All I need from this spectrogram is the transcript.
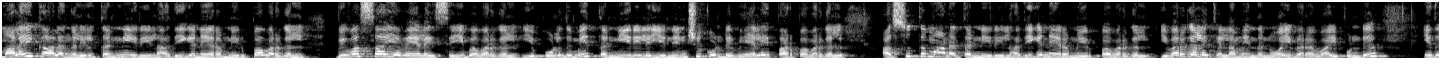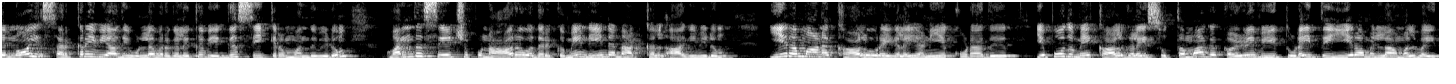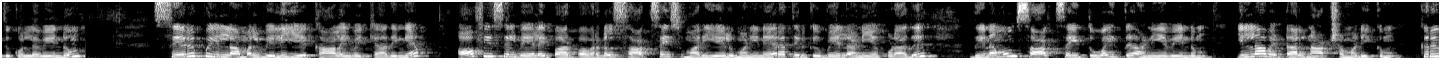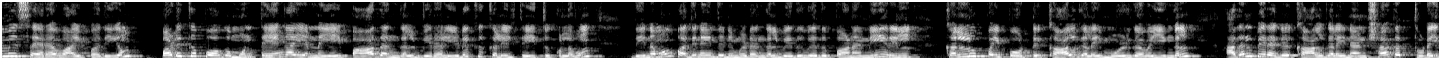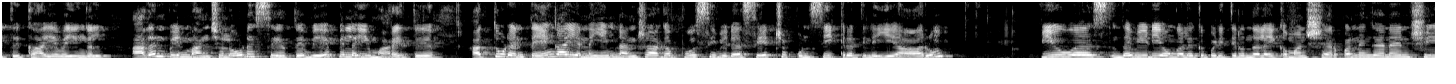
மழை காலங்களில் தண்ணீரில் அதிக நேரம் நிற்பவர்கள் விவசாய வேலை செய்பவர்கள் எப்பொழுதுமே தண்ணீரிலேயே நின்று கொண்டு வேலை பார்ப்பவர்கள் அசுத்தமான தண்ணீரில் அதிக நேரம் நிற்பவர்கள் இவர்களுக்கெல்லாம் இந்த நோய் வர வாய்ப்புண்டு. இந்த நோய் சர்க்கரை வியாதி உள்ளவர்களுக்கு வெகு சீக்கிரம் வந்துவிடும். வந்த சேற்றுப்புண் ஆறுவதற்குமே நீண்ட நாட்கள் ஆகிவிடும். ஈரமான கால் உரைகளை அணியக்கூடாது. எப்போதுமே கால்களை சுத்தமாக கழுவி துடைத்து ஈரமில்லாமல் வைத்து கொள்ள வேண்டும். செருப்பு இல்லாமல் வெளியே காலை வைக்காதீங்க. ஆஃபீஸில் வேலை பார்ப்பவர்கள் சாக்ஸை சுமார் ஏழு மணி நேரத்திற்கு மேல் அணியக்கூடாது. தினமும் சாக்ஸை துவைத்து அணிய வேண்டும். இல்லாவிட்டால் நாற்றம் அடிக்கும். கிருமி சேர வாய்ப்பு அதிகம். படுக்க போகும் முன் தேங்காய் எண்ணெயை பாதங்கள் விரல் இடுக்குகளில் தேய்த்து கொள்ளவும். தினமும் பதினைந்து நிமிடங்கள் வெதுவெதுப்பான நீரில் கல்லுப்பை போட்டு கால்களை மூழ்க வையுங்கள். அதன் பிறகு கால்களை நன்றாக துடைத்து காய வையுங்கள். அதன் பின் மஞ்சளோடு சேர்த்து வேப்பிலையும் அரைத்து அத்துடன் தேங்காய் எண்ணெயையும் நன்றாக பூசிவிட சேற்றுப்புண் சீக்கிரத்திலேயே ஆறும். வியூவர்ஸ் இந்த வீடியோ உங்களுக்கு பிடித்திருந்த லைக் கமெண்ட் ஷேர் பண்ணுங்கள் நன்றி.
